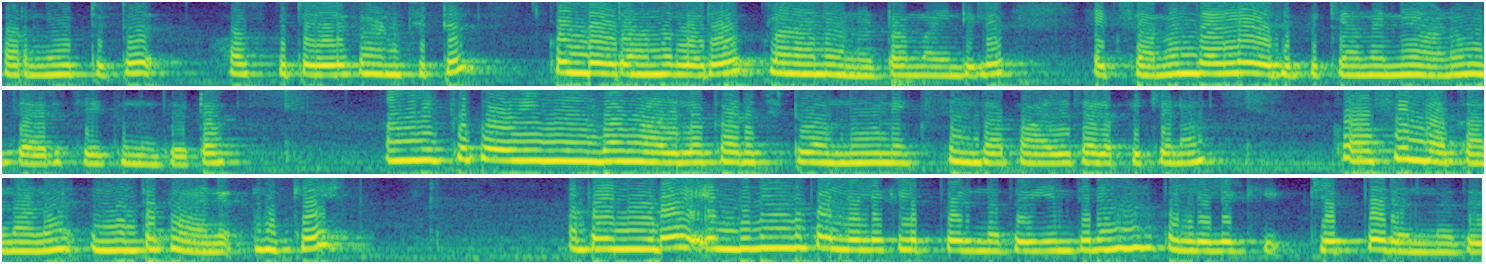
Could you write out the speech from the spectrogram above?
പറഞ്ഞു വിട്ടിട്ട് ഹോസ്പിറ്റലിൽ കാണിച്ചിട്ട് കൊണ്ടുവരാന്നുള്ളൊരു പ്ലാനാണ് കേട്ടോ മൈൻഡിൽ എക്സാം എന്തായാലും എഴുതിപ്പിക്കാൻ തന്നെയാണ് വിചാരിച്ചേക്കുന്നത് കേട്ടോ അങ്ങനെയൊക്കെ പോയി ഞാൻ എന്താ വാതിലൊക്കെ അടച്ചിട്ട് വന്നു നെക്സ്റ്റ് എന്താ പാൽ തിളപ്പിക്കണം കോഫി ഉണ്ടാക്കാന്നാണ് ഇന്നത്തെ പ്ലാന് ഓക്കെ അപ്പൊ എന്നോട് എന്തിനാണ് പല്ലിൽ ക്ലിപ്പ് ഇടുന്നത്? എന്തിനാണ് പല്ലിൽ ക്ലിപ്പ് ഇടുന്നത്?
